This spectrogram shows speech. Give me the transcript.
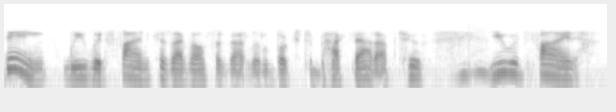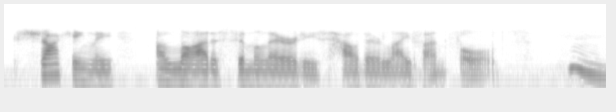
think we would find because I've also got little books to back that up too. You would find shockingly a lot of similarities how their life unfolds. Hmm.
